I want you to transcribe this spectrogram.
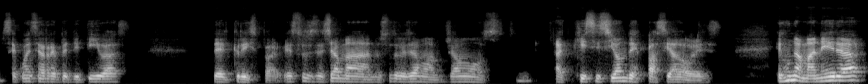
secuencias repetitivas del CRISPR. Eso se llama, nosotros llamamos, llamamos adquisición de espaciadores. Es una manera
